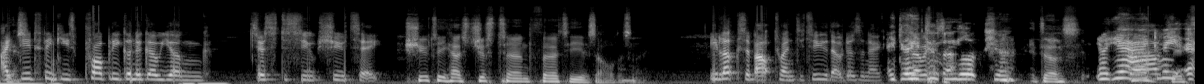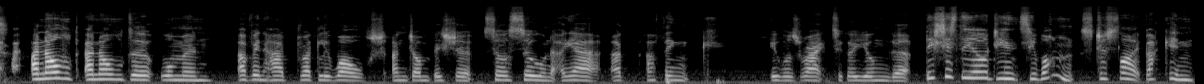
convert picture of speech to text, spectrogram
I Yes. did think he's probably going to go young, just to suit Ncuti. Ncuti has just turned 30 years old, isn't he? He looks about 22, though, doesn't he? He, So he it's does. a- He looks young. He does. Yeah, yeah, I agree. Yes. Uh, An old, an older woman having had Bradley Walsh and John Bishop so soon. uh, Yeah, I, I think he was right to go younger. This is the audience he wants, just like back in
